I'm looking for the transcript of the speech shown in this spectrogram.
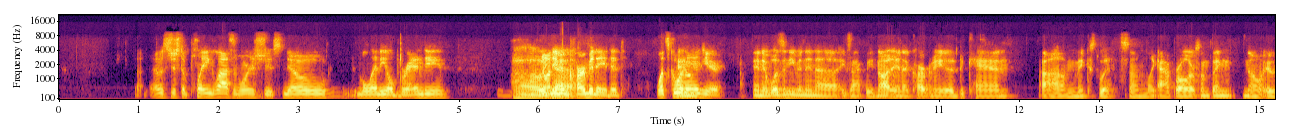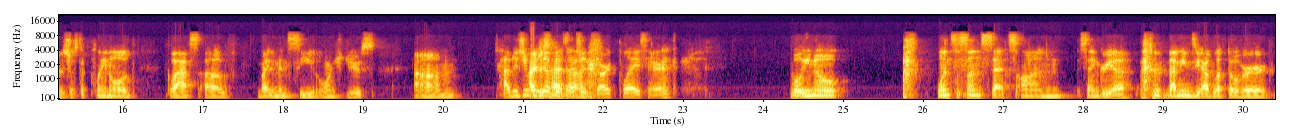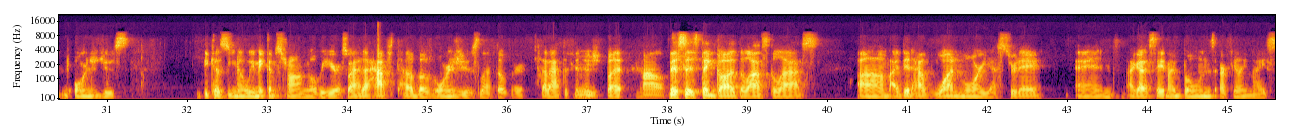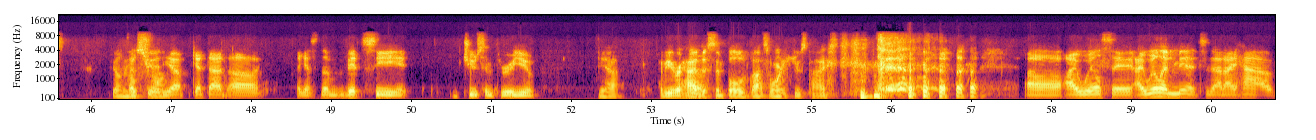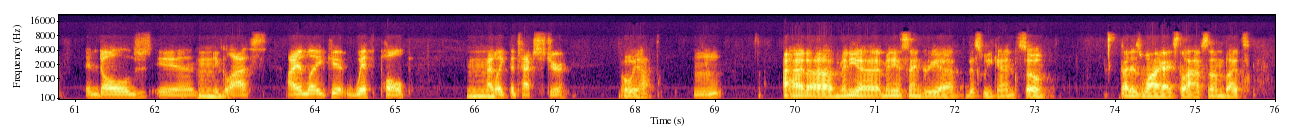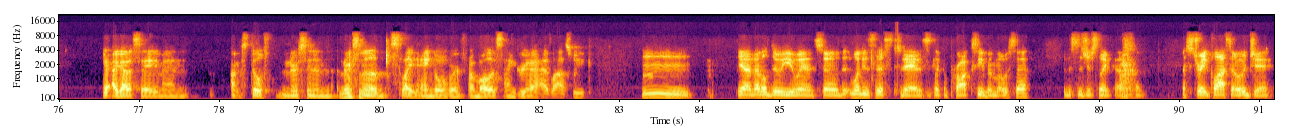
That was just a plain glass of orange juice. No millennial branding. Oh, not yeah. even carbonated. What's going And- on here? and it wasn't even in a exactly not in a carbonated can um, mixed with some like Aperol or something. No, it was just a plain old glass of vitamin C orange juice. Um, How did you I end up in such uh, a dark place, Eric? well, you know, once the sun sets on sangria, that means you have leftover orange juice because you know we make them strong over here. So I had a half tub of orange juice left over that I have to finish. But Wow. This is, thank God, the last glass. Um, I did have one more yesterday, and I gotta say, my bones are feeling nice, feeling real strong. good. Yep. Get that uh I guess the Vit C juicing through you. Yeah. Have you ever had Yeah. a simple glass of orange juice, Ty? uh, I will say, I will admit that I have indulged in a Mm. glass. I like it with pulp. Mm. I like the texture. Oh yeah. Mhm. I had uh, many a many a sangria this weekend, so that is why I still have some. But yeah, I gotta say, man, I'm still nursing nursing a slight hangover from all the sangria I had last week. Mm. Yeah, that'll do you in. So, th- what is this today? This is like a proxy mimosa. Or This is just like a, a, a straight glass of OJ.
